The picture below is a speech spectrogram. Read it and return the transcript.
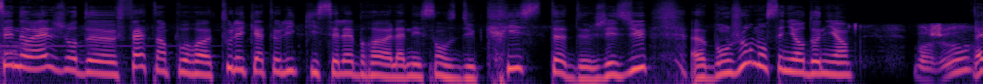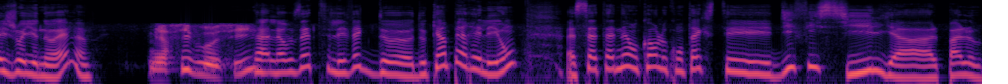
C'est Noël, jour de fête hein, pour euh, tous les catholiques qui célèbrent euh, la naissance du Christ, de Jésus. Euh, bonjour, Monseigneur Donien. Bonjour. Et joyeux Noël. Merci, vous aussi. Alors, vous êtes l'évêque de, de Quimper et Léon. Cette année encore, le contexte est difficile. Il n'y a pas le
